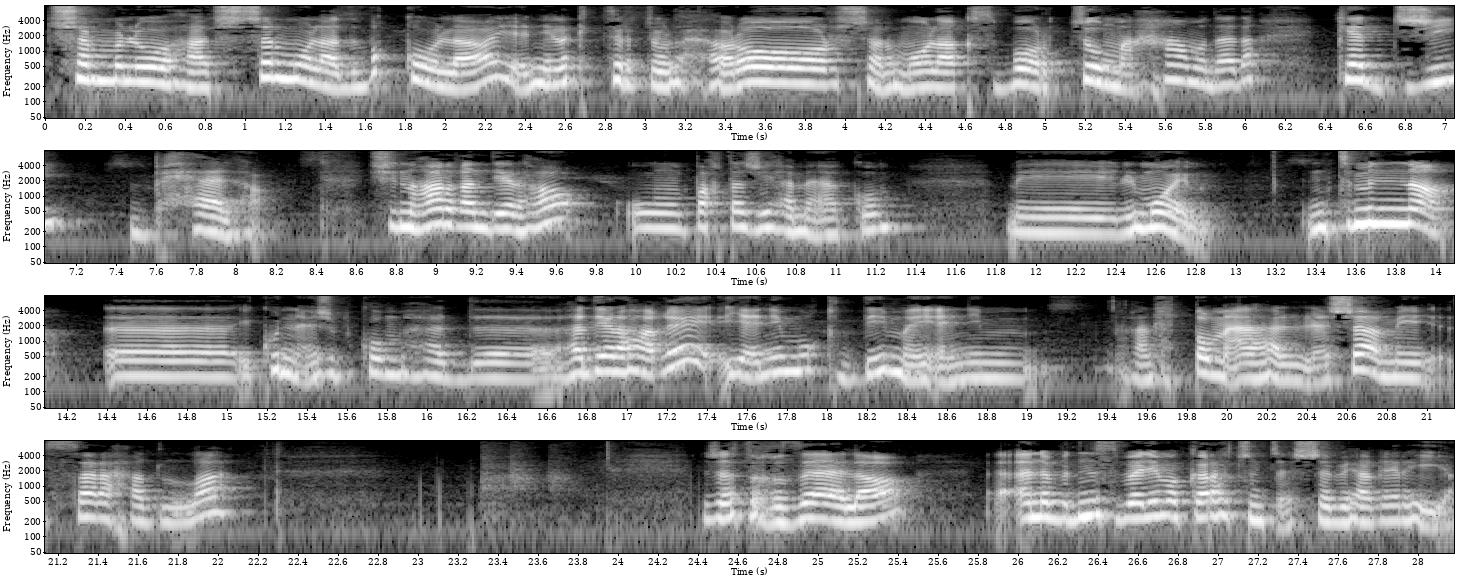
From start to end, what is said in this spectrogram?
تشرملوها تشرمولا بقولة يعني إلا كثرتو الحرور شرموله قزبور الثومه حامض هذا كتجي بحالها. شي نهار غنديرها ونبارطاجيها معكم مي المهم نتمنى آه يكون عجبكم هاد هادي راها غير يعني مقدمة يعني غنحطو معاها العشاء مي الصراحه الله. جات غزالة. أنا بالنسبة لي ما كرهتش نتعشى بها غير هي.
